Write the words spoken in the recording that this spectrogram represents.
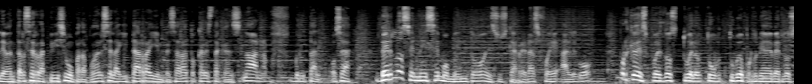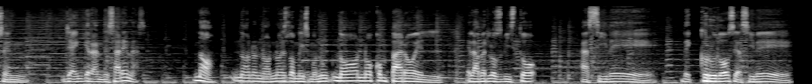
levantarse rapidísimo para ponerse la guitarra y empezar a tocar esta canción. No, no, brutal. O sea, verlos en ese momento en sus carreras fue algo, porque después los tuve, tu- tuve oportunidad de verlos en ya en grandes arenas. No, no, no, no, no es lo mismo. No, no, no comparo el, el haberlos visto así de, de crudos y así de,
